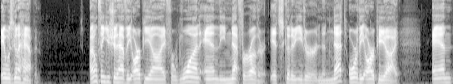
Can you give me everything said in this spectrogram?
it was going to happen. I don't think you should have the RPI for one and the net for other. It's going to be either the net or the RPI. And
